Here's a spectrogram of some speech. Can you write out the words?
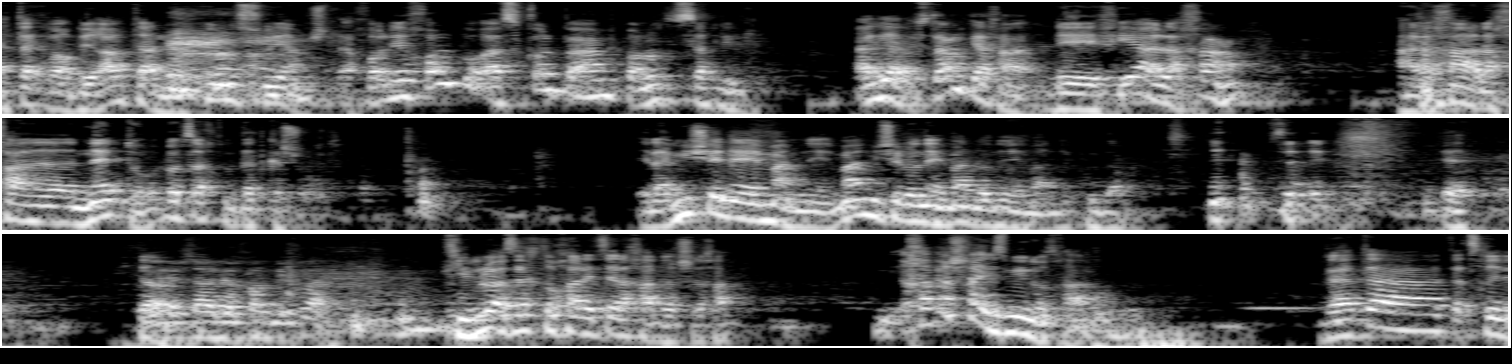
אתה כבר ביררת על מקום מסוים שאתה יכול לאכול בו, אז כל פעם כבר לא תצטרך לבדוק. אגב, סתם ככה, לפי ההלכה, ההלכה, הלכה נטו, לא צריך תעודת כשרות. אלא מי שנאמן, נאמן, מי שלא נאמן, לא נאמן, נקודה. כן. טוב. אפשר לאכול בכלל. כי אם לא, אז איך תאכל אצל החבר שלך? חבר שלך הזמין אותך, ואתה, אתה צריך,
